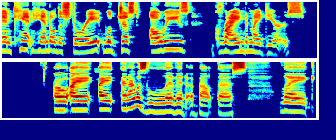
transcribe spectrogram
and can't handle the story will just always grind my gears. Oh, I, I, and I was livid about this. Like,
